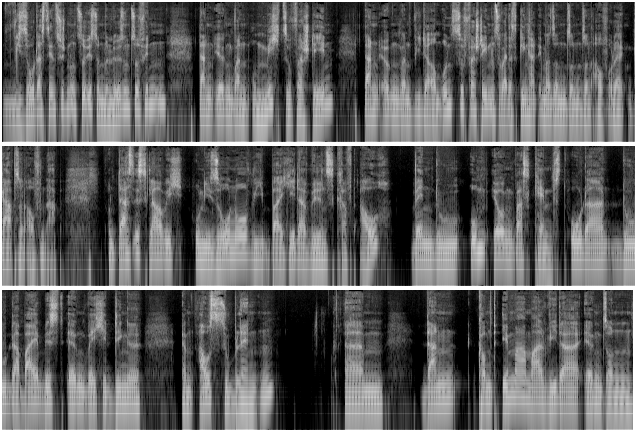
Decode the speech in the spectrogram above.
wieso das denn zwischen uns so ist, um eine Lösung zu finden, dann irgendwann um mich zu verstehen, dann irgendwann wieder um uns zu verstehen und so weiter. Das ging halt immer so ein, so ein, so ein Auf oder gab so ein Auf und Ab. Und das ist, glaube ich, unisono wie bei jeder Willenskraft auch. Wenn du um irgendwas kämpfst oder du dabei bist, irgendwelche Dinge ähm, auszublenden, ähm, dann kommt immer mal wieder irgend so ein,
